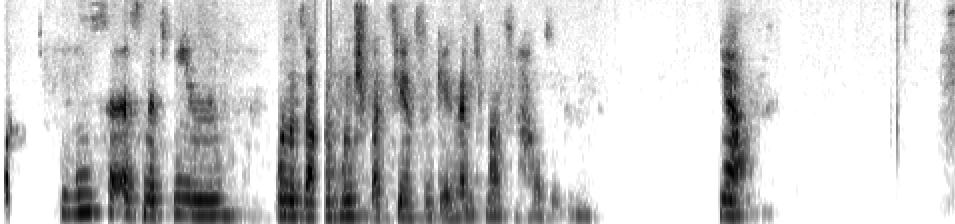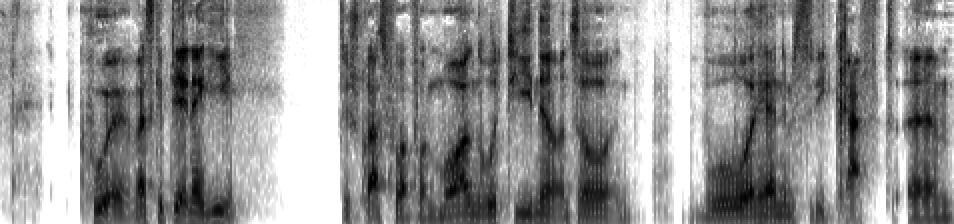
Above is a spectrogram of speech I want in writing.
Und ich genieße es mit ihm und unserem Hund spazieren zu gehen, wenn ich mal zu Hause bin. Ja. Cool. Was gibt dir Energie? Du sprachst vorhin von Morgenroutine und so. Woher nimmst du die Kraft, ähm,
